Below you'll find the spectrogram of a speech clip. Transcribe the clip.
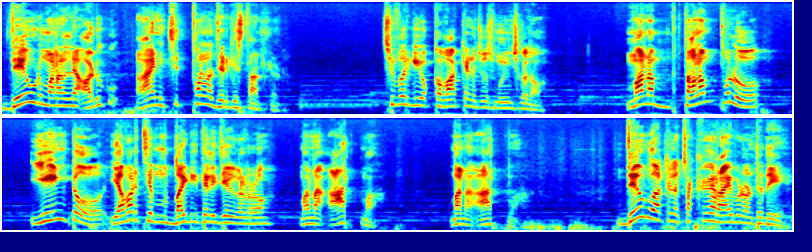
దేవుడు మనల్ని అడుగు ఆయన చిత్తంలో జరిగిస్తా అంటున్నాడు. చివరికి ఒక్క వాక్యాన్ని చూసి ముగించుకుందాం. మన తలంపులు ఏంటో ఎవరు చె- బయటికి తెలియజేయగలరో? మన ఆత్మ మన ఆత్మ. దేవుడు వాక్యంలో చక్కగా రాయబడి ఉంటుంది.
